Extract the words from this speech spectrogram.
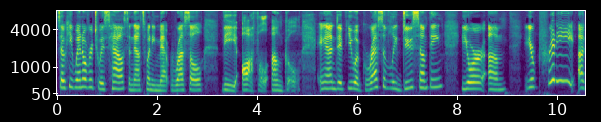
So he went over to his house, and that's when he met Russell, the awful uncle. And if you aggressively do something, you're um, you're pretty uh,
